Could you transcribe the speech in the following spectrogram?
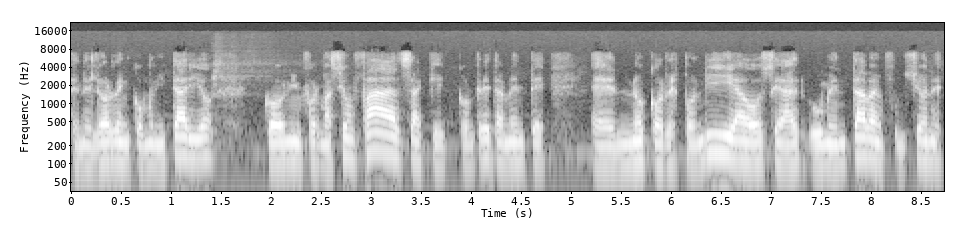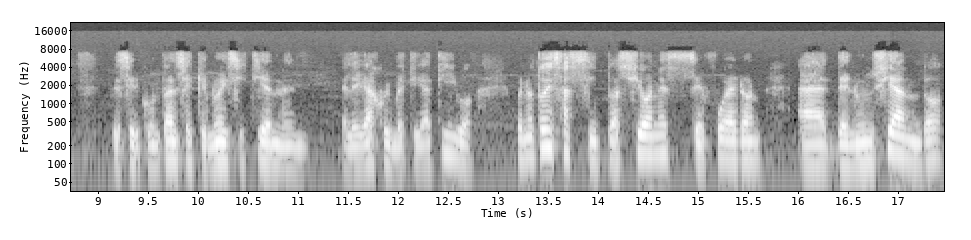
en el orden comunitario con información falsa que concretamente eh, no correspondía o se argumentaba en funciones de circunstancias que no existían en el legajo investigativo. Bueno, todas esas situaciones se fueron eh, denunciando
